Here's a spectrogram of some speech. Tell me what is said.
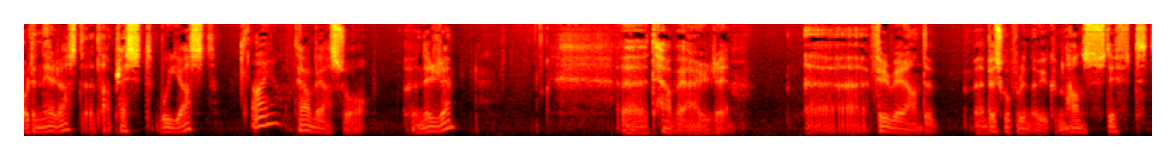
ordinerast, eller prest vujast. Oh, ja. Det var så nyrre. Uh, det var uh, fyrverande biskopen i Københavns stift,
